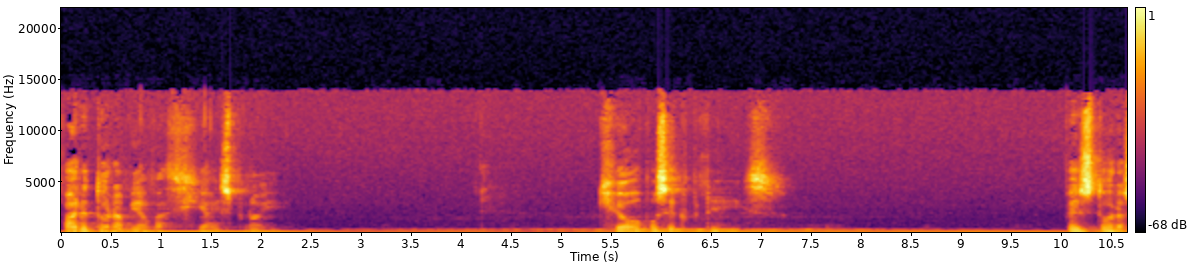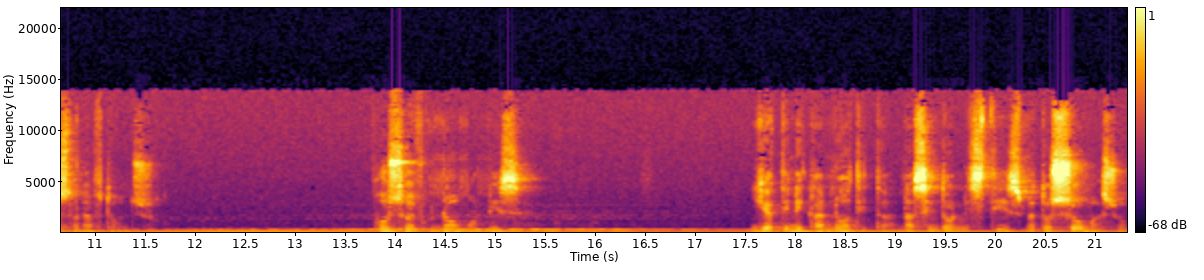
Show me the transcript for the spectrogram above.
Πάρε τώρα μία βαθιά εισπνοή και όπως εκπνέεις πες τώρα στον αυτόν σου πόσο ευγνώμων είσαι για την ικανότητα να συντονιστείς με το σώμα σου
